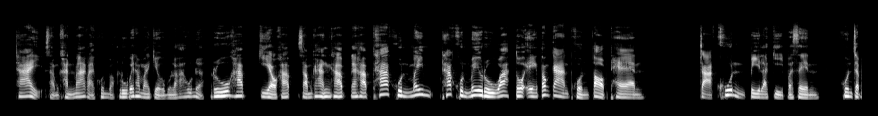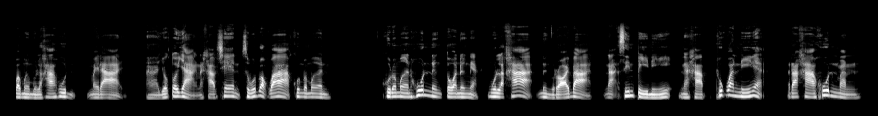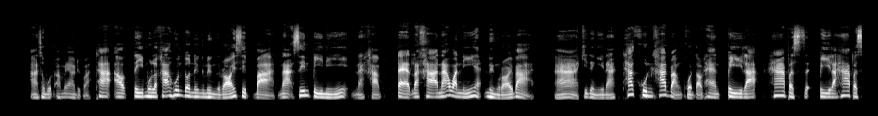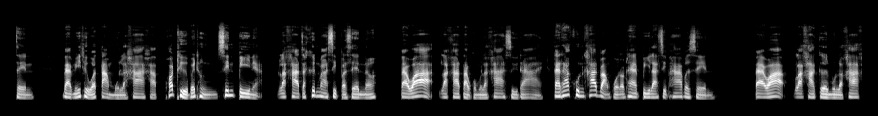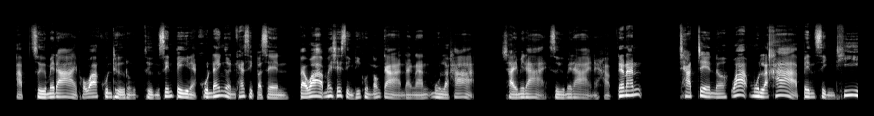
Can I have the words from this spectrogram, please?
ใช่สำคัญมากหลายคนบอกรู้ไปทำไมเกี่ยวกับมูลค่าหุ้นเหรอรู้ครับ เกี่ยวครับสำคัญครับนะครับถ้าคุณไม่ถ้าคุณไม่รู้ว่าตัวเองต้องการผลตอบแทน จากหุ้นปีละกี่เปอร์เซ็นต์ คุณจะประเมินมูลค่าหุ้นไม่ได้อ่ายกตัวอย่างนะครับ เช่น สมมุติบอกว่าคุณประเมิน คุณประเมินหุ้นหนึ่งตัวหนึ่งเนี่ยมูลค่า 100 บาทณสิ้นปีนี้นะครับทุกวันนี้เนี่ยราคาหุ้นมันอ่าสมมติเอาไม่เอาดีกว่า ถ้าเอาตีมูลค่าหุ้นตัวหนึ่ง110 บาทณสิ้นปีนี้นะครับแต่ราคาณวันนี้เนี่ย100บาทอ่าคิดอย่างนี้นะ ถ้าคุณคาดหวังผลตอบแทนปีละ5%ปีละ5%แบบนี้ถือว่าต่ำมูลค่าครับ เพราะถือไปถึงสิ้นปีเนี่ย ราคาจะขึ้นมา 10%เนาะแปลว่าราคาต่ำกว่ามูลค่าซื้อได้ แต่ถ้าคุณคาดหวังผลตอบแทนปีละ 15%แปลว่าราคาเกินมูลค่าครับ ซื้อไม่ได้ เพราะว่าคุณถือถึงถึงสิ้นปีเนี่ยคุณได้เงินแค่ 10%แปลว่าไม่ใช่สิ่งที่คุณต้องการ ดังนั้นมูลค่าใช้ไม่ได้ ซื้อไม่ได้นะครับ ดังนั้นชัดเจนเนอะว่ามูลค่าเป็นสิ่งที่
